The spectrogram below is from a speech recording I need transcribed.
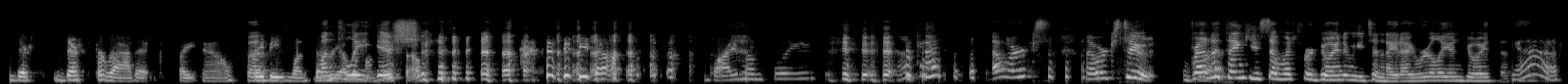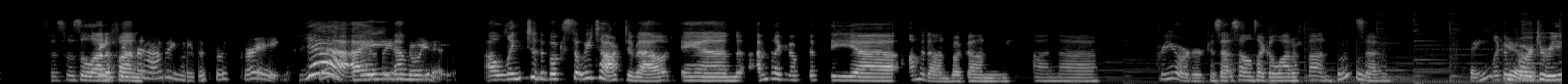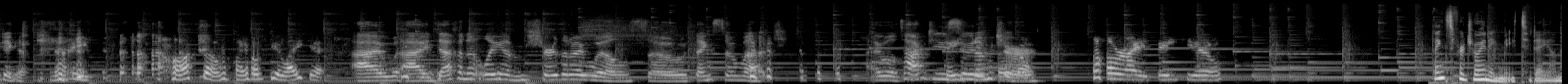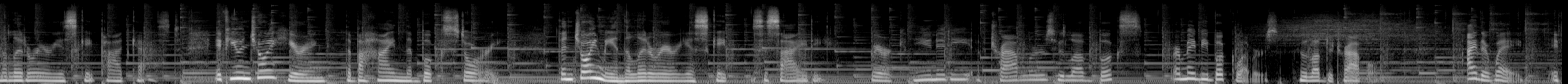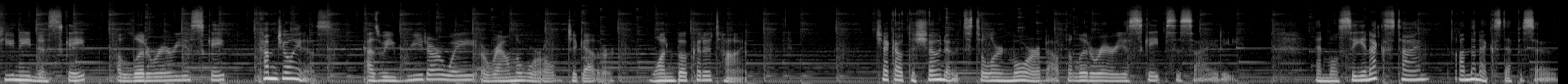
They're they're sporadic right now. But Maybe once Monthly month ish. so. yeah. Bi-monthly. okay. That works. That works too. Brenda, thank you so much for joining me tonight. I really enjoyed this. Yeah. This was a lot of Thank fun. you for having me. This was great. Yeah, Yes, I really um, enjoyed it. I'll link to the books that we talked about, and I'm gonna go put the uh, Amadan book on on uh, pre-order because that sounds like a lot of fun. Ooh, so Thank looking you. forward to reading it. Nice. awesome. I hope you like it. I definitely am sure that I will. So thanks so much. I will talk to you Thank soon. you I'm so sure. All right. Thank you. Thanks for joining me today on the Literary Escape podcast. If you enjoy hearing the behind the book story, then join me in the Literary Escape Society. We're a community of travelers who love books, or maybe book lovers who love to travel. Either way, if you need an escape, a literary escape, come join us as we read our way around the world together, one book at a time. Check out the show notes to learn more about the Literary Escape Society. And we'll see you next time on the next episode.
